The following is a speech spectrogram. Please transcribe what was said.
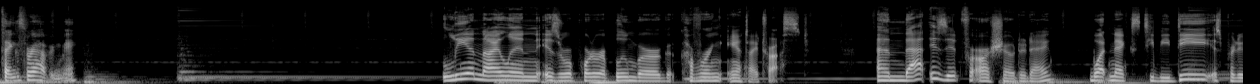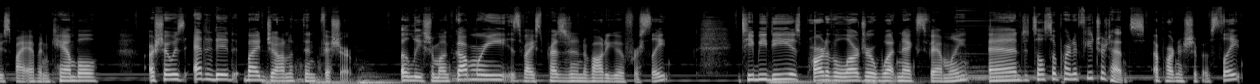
Thanks for having me. Leah Nylen is a reporter at Bloomberg covering antitrust. And that is it for our show today. What Next TBD is produced by Evan Campbell. Our show is edited by Jonathan Fisher. Alicia Montgomery is vice president of audio for Slate. TBD is part of the larger What Next family, and it's also part of Future Tense, a partnership of Slate,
